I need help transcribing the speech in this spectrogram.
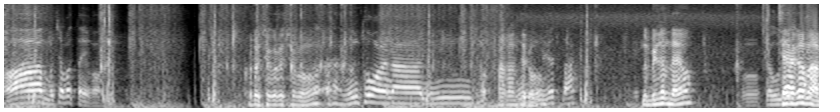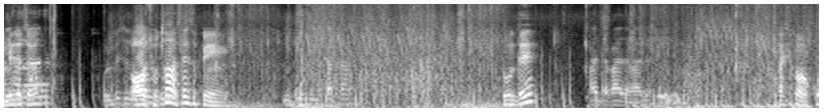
아, 못 잡았다, 이거. 그렇죠, 그렇죠. 눈통 하나, 눈적. 잘한 대로. 눈 밀렸다. 너 밀렸나요? 자, 제가 가면 안 밀렸죠? 어, 좋다, 깠다 좋은데? 가자, 가자, 가자. 다시 것 같고.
